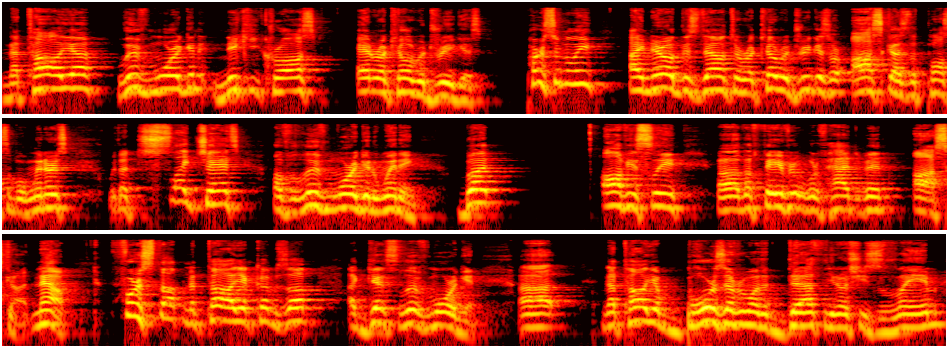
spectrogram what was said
Natalya, Liv Morgan, Nikki Cross, and Raquel Rodriguez. Personally, I narrowed this down to Raquel Rodriguez or Asuka as the possible winners, with a slight chance of Liv Morgan winning. But obviously, uh, the favorite would have had to been Asuka. Now, first up, Natalya comes up against Liv Morgan. Uh, Natalya bores everyone to death. You know, she's lame,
